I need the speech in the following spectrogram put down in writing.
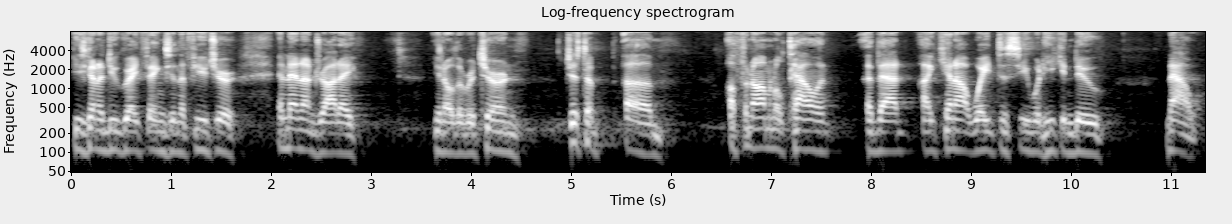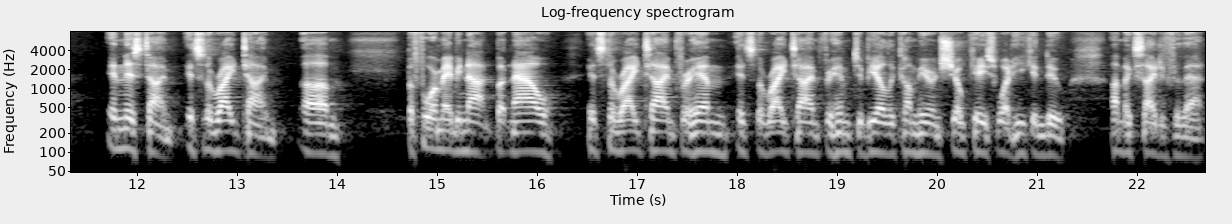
he's going to do great things in the future. And then Andrade, you know, the return, just a um a phenomenal talent that I cannot wait to see what he can do now in this time. It's the right time. Um, before maybe not, but now it's the right time for him. It's the right time for him to be able to come here and showcase what he can do. I'm excited for that.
